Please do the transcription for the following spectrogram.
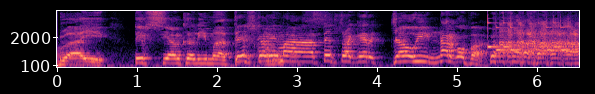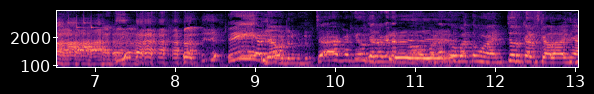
baik tips yang kelima Tips kelima, pamungkas. tips terakhir, jauhi narkoba. iya dong. bener-bener. Jangan kita jangan pakai narkoba. Narkoba tuh menghancurkan segalanya.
